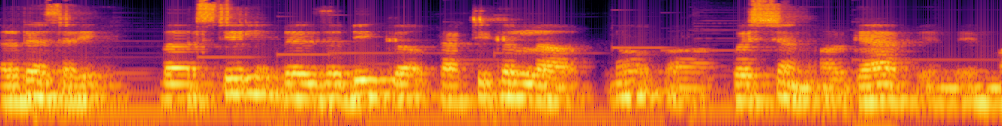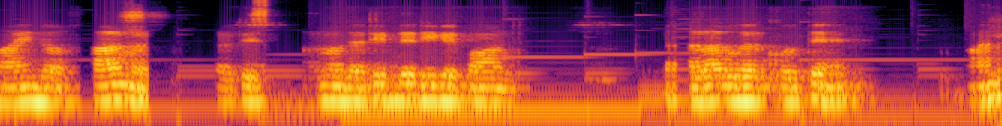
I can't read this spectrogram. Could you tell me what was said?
करते हैं study but still there is a big practical no question और gap in in mind of farmer practice farmer that if they dig a pond तालाब अगर हैं, पानी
